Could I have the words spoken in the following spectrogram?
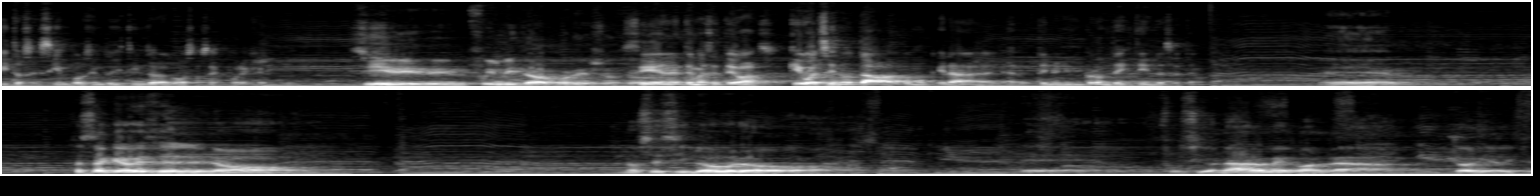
Tipitos es 100% distinto a lo que vos haces, por ejemplo. sí, fui invitado por ellos. ¿no? Sí, en el tema ese te vas. Que igual se notaba como que era tenía una impronta distinta ese tema. Eh, pasa que a veces no. No sé si logro eh, fusionarme con la historia, ¿viste?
